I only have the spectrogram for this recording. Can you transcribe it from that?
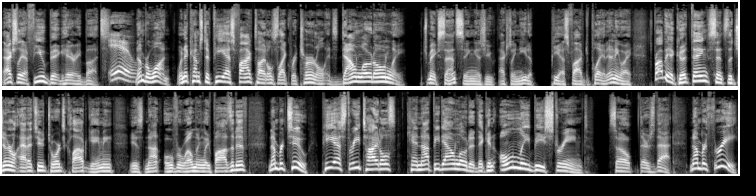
Actually, a few big hairy butts. Ew. Number one, when it comes to PS5 titles like Returnal, it's download only, which makes sense, seeing as you actually need a PS5 to play it anyway. It's probably a good thing since the general attitude towards cloud gaming is not overwhelmingly positive. Number two, PS3 titles cannot be downloaded, they can only be streamed. So there's that. Number three,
